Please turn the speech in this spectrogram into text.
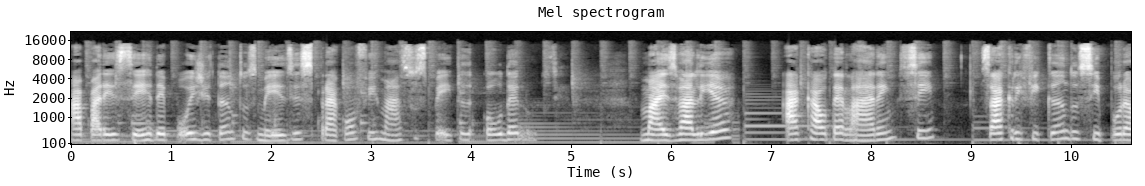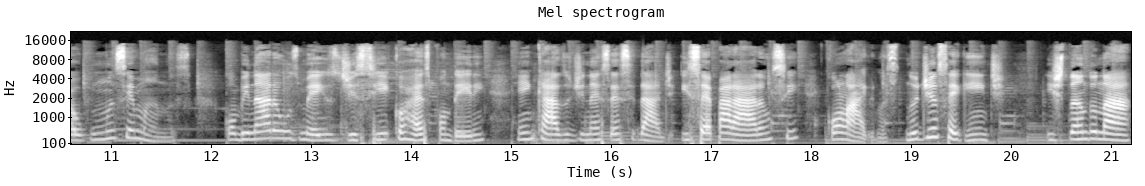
aparecer depois de tantos meses para confirmar suspeita ou denúncia. Mas valia acautelarem-se, sacrificando-se por algumas semanas. Combinaram os meios de se corresponderem em caso de necessidade e separaram-se com lágrimas. No dia seguinte, estando na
